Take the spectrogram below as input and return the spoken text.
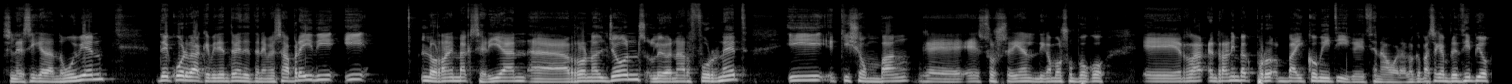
se le sigue dando muy bien. De que evidentemente tenemos a Brady y los running backs serían eh, Ronald Jones, Leonard Fournette y Kishon Bang, que esos serían, digamos, un poco eh, running back by committee, que dicen ahora. Lo que pasa es que en principio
